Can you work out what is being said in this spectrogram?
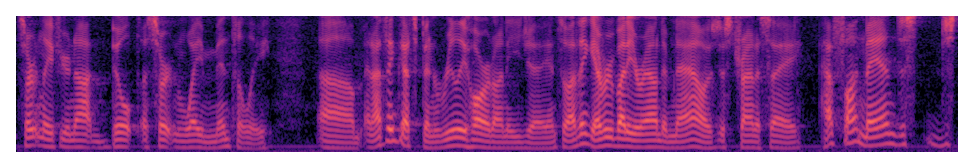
certainly if you're not built a certain way mentally. Um, and I think that's been really hard on EJ. And so I think everybody around him now is just trying to say, "Have fun, man. Just just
